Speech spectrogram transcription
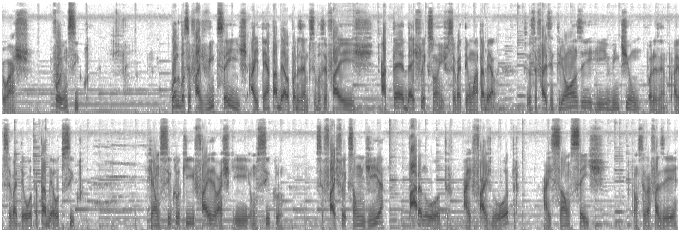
eu acho. Foi um ciclo. Quando você faz 26, aí tem a tabela. Por exemplo, se você faz até 10 flexões, você vai ter uma tabela. Se você faz entre 11 e 21, por exemplo, aí você vai ter outra tabela, outro ciclo. Que é um ciclo que faz, eu acho que um ciclo, você faz flexão um dia, para no outro, aí faz no outro, aí são 6. Então você vai fazer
